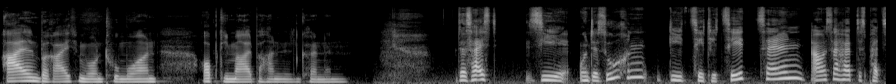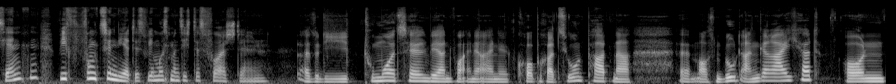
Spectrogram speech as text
allen Bereichen von Tumoren optimal behandeln können. Das heißt, Sie untersuchen die CTC-Zellen außerhalb des Patienten. Wie funktioniert es? Wie muss man sich das vorstellen? Also die Tumorzellen werden von einem eine Kooperationspartner äh, aus dem Blut angereichert und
